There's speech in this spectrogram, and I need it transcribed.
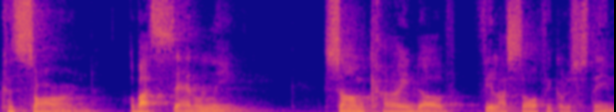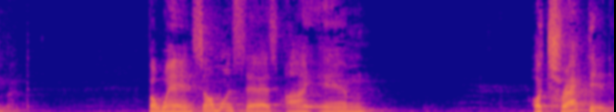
concerned about settling some kind of philosophical statement. But when someone says, I am attracted,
